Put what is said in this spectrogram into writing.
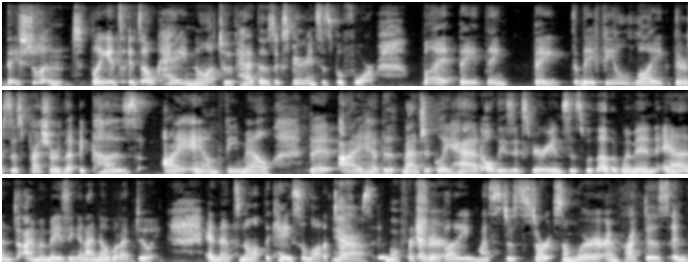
they shouldn't like it's it's okay not to have had those experiences before but they think they they feel like there's this pressure that because I am female that I have the, magically had all these experiences with other women and I'm amazing and I know what I'm doing. And that's not the case a lot of times. And Oh, for sure. everybody has to start somewhere and practice and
